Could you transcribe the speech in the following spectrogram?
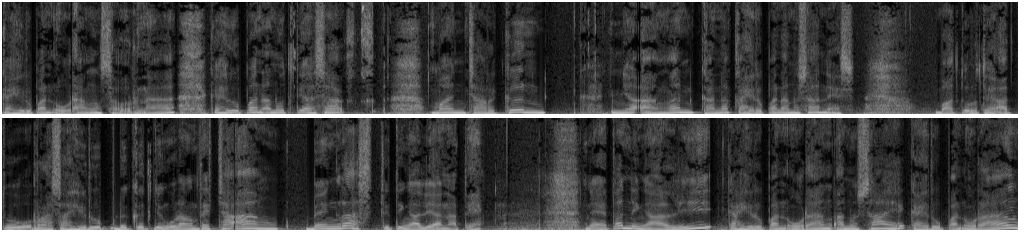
Kehidupan orang sauna kehidupan anu tiasa mancarkan nyaangan karena kehidupan anu sanes. Batur teh atuh rasa hirup deket jeung urang teh caang bengras titinggalian teh. nyaeta ningali kehidupan orang anu sae kehidupan orang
